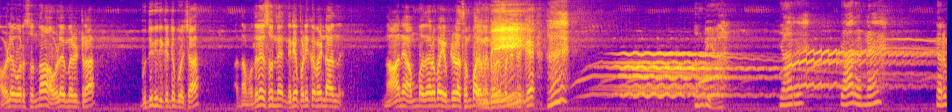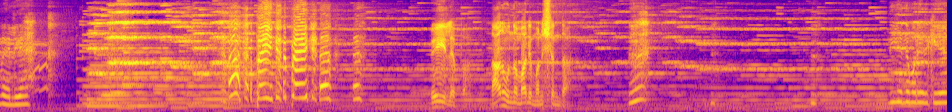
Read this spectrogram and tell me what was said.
அவளே வர சொன்னா அவளே மிரட்டுறா. புத்தி கிதி கெட்டு போச்சா? நான் முதல்ல சொன்னேன் நிறைய படிக்க வேண்டாம்னு. நானே 50000 ரூபாய் எப்படிடா சம்பாதிக்க இருக்கேன்? தம்பியா? யாரு? யார் என்ன யாருமே இல்லையே? பேய் பேய். பேய் இல்லப்பா நானும் உன்ன மாதிரி மனுஷன்தான். ஆ? நீ என்ன மாதிரி இருக்கியே?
